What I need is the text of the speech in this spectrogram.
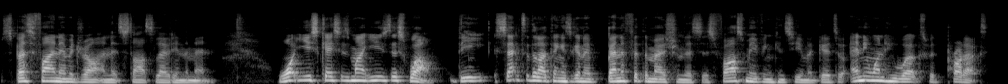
specify an image role and it starts loading them in. What use cases might use this? Well, the sector that I think is going to benefit the most from this is fast moving consumer goods or anyone who works with products.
